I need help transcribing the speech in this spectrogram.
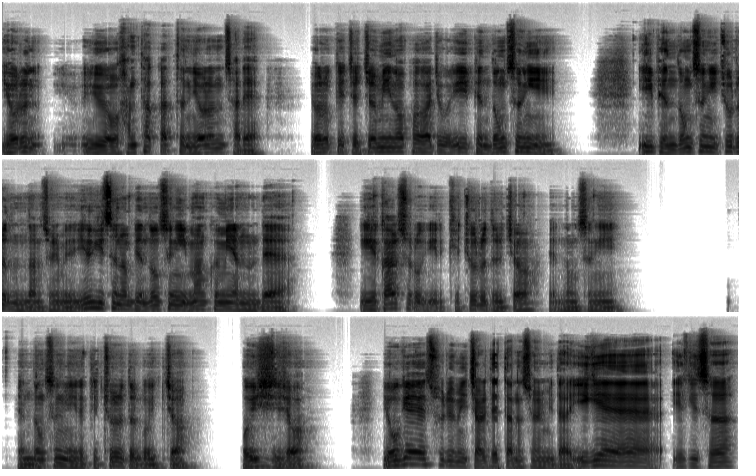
요런, 요 한탁 같은 요런 사례, 요렇게 저점이 높아가지고 이 변동성이, 이 변동성이 줄어든다는 소리입니다. 여기서는 변동성이 이만큼이었는데, 이게 갈수록 이렇게 줄어들죠. 변동성이. 변동성이 이렇게 줄어들고 있죠. 보이시죠? 요게 수렴이 잘 됐다는 소리입니다. 이게 여기서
